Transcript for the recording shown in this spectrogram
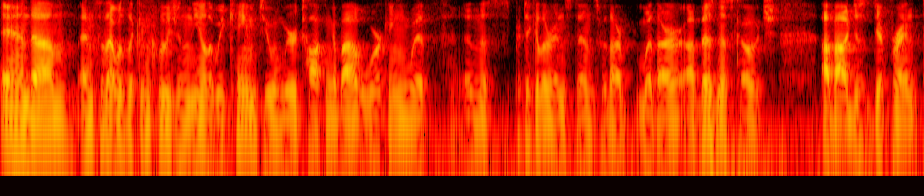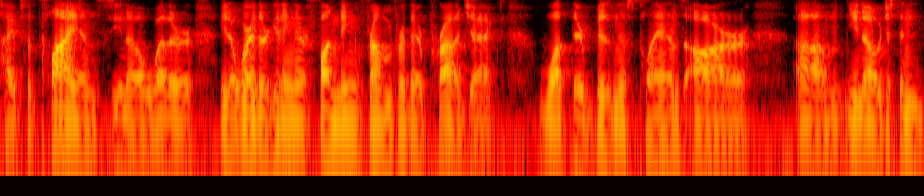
And um, and so that was the conclusion, you know, that we came to when we were talking about working with, in this particular instance, with our with our uh, business coach, about just different types of clients. You know, whether you know where they're getting their funding from for their project, what their business plans are, um, you know, just in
